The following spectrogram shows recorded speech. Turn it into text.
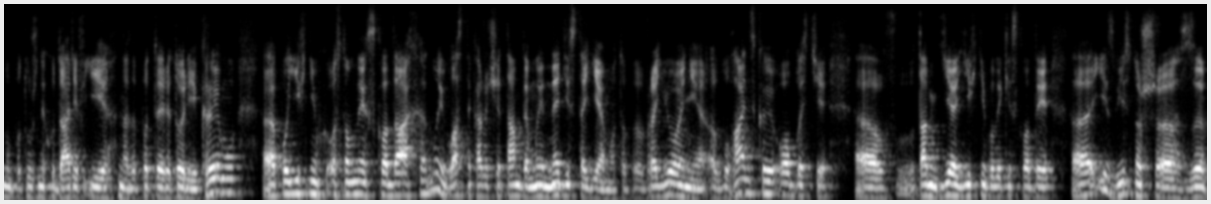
ну, потужних ударів і на по території Криму по їхніх основних складах. Ну і власне кажучи, там, де ми не дістаємо, тобто в районі Луганської області, е, там є їхні великі склади, е, і звісно ж, е, з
